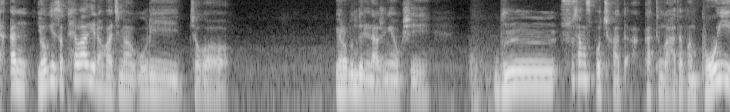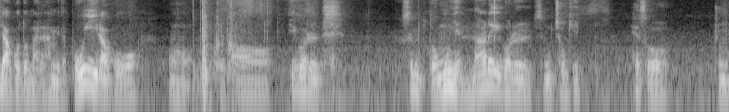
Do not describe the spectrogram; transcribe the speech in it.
약간 여기서 태왁이라고 하지만 우리 저거 여러분들이 나중에 혹시 물 수상 스포츠 가- 같은 거 하다 보면 보이라고도 말을 합니다. 보이라고 어, 어 이거를 쌤 너무 옛날에 이거를 쌤 저기 해서 좀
